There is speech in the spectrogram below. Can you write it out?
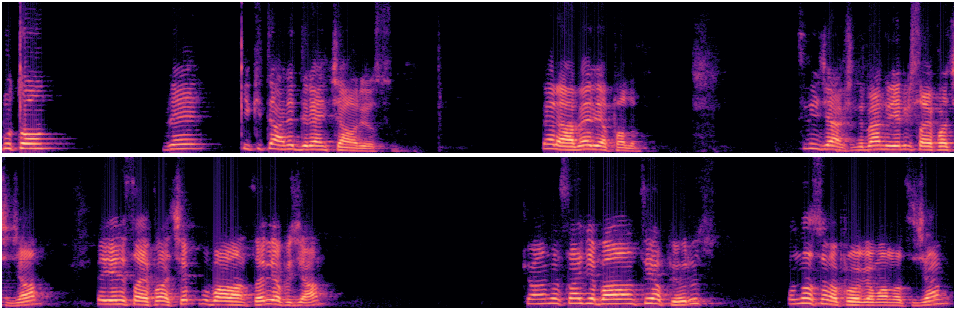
buton ve iki tane direnç çağırıyorsun. Beraber yapalım. Sileceğim şimdi. Ben de yeni bir sayfa açacağım. Ve yeni sayfa açıp bu bağlantıları yapacağım. Şu anda sadece bağlantı yapıyoruz. Ondan sonra programı anlatacağım.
